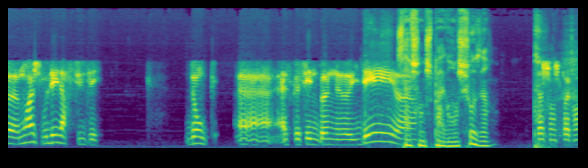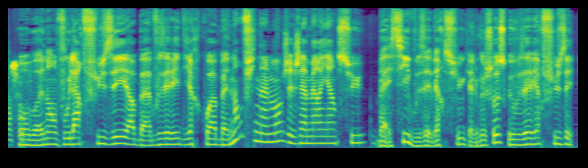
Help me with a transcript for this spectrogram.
Euh, moi, je voulais la refuser. Donc, est-ce que c'est une bonne idée Ça change pas grand-chose. Hein. Ça change pas grand-chose. Oh bah non, vous la refusez, ah bah vous allez dire quoi? Ben non, finalement, j'ai jamais rien reçu. Ben si, vous avez reçu quelque chose que vous avez refusé.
